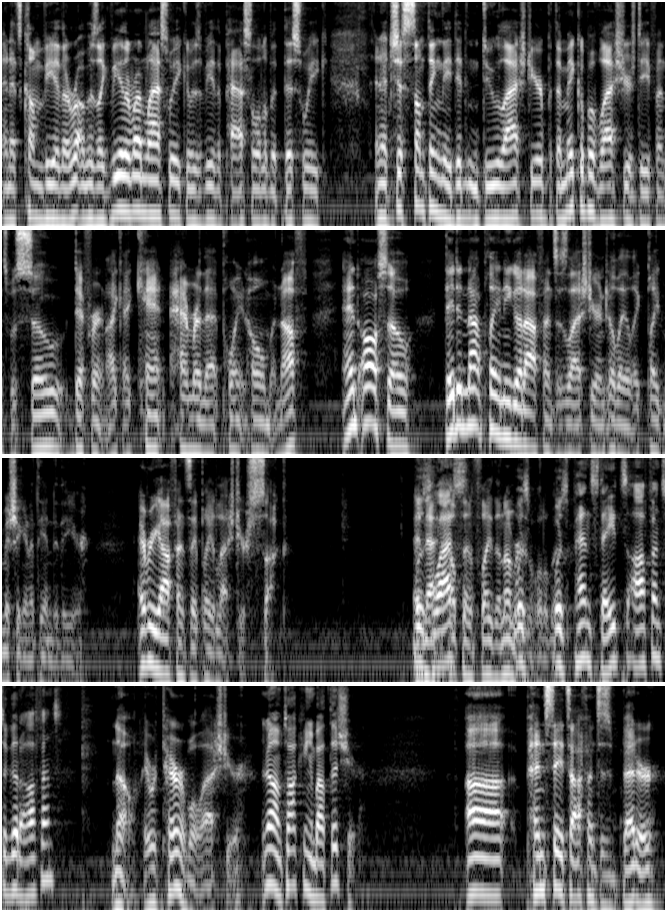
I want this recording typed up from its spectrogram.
and it's come via the run. It was like via the run last week. It was via the pass a little bit this week, and it's just something they didn't do last year. But the makeup of last year's defense was so different. Like I can't hammer that point home enough. And also, They did not play any good offenses last year until they like played Michigan at the end of the year. Every offense they played last year sucked. And that helped inflate the numbers was, a little bit. Was Penn State's offense a good offense? no, they were terrible last year. No, I'm talking about this year. Uh, Penn State's offense is better.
